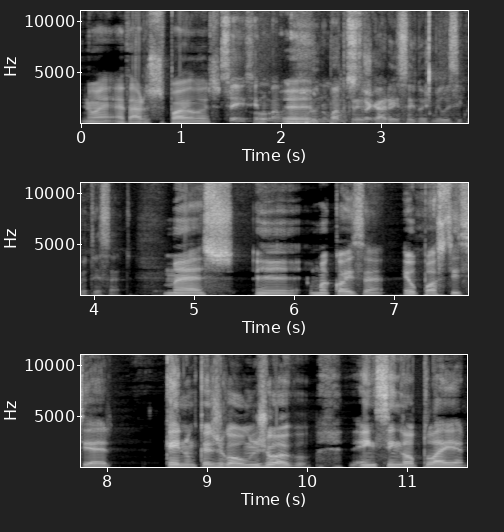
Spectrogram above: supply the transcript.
não é? A dar os spoilers. Sim, sim, não vamos, Uh, não pode querer jogar isso. em 2057. Mas uh, uma coisa eu posso dizer: quem nunca jogou um jogo em single player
